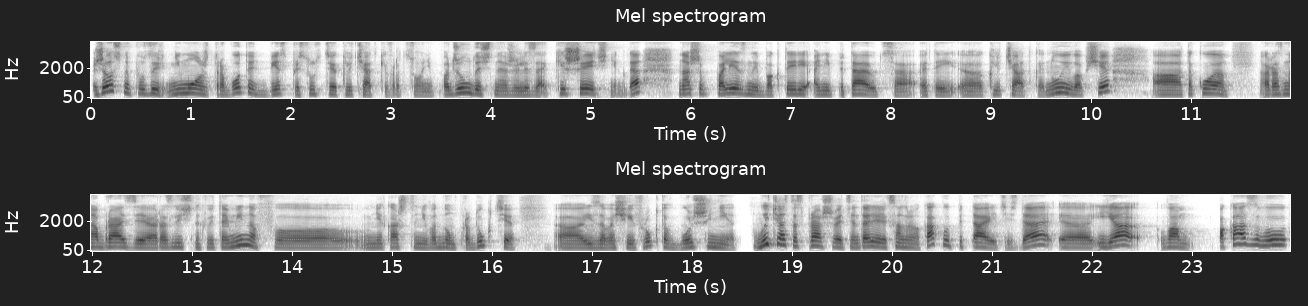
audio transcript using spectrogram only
желчный пузырь не может работать без присутствия клетчатки в рационе. Поджелудочная железа, кишечник, да, наши полезные бактерии, они питаются этой э, клетчаткой. Ну и вообще э, такое разнообразие различных витаминов, э, мне кажется, ни в одном продукте продукте э, из овощей и фруктов больше нет. Вы часто спрашиваете, Наталья Александровна, как вы питаетесь, да? Э, и я вам показываю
